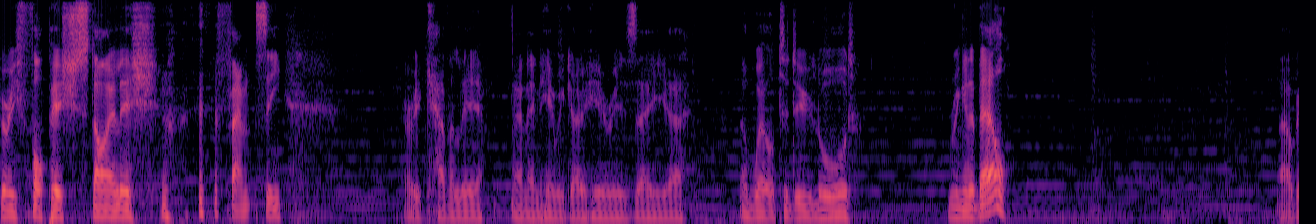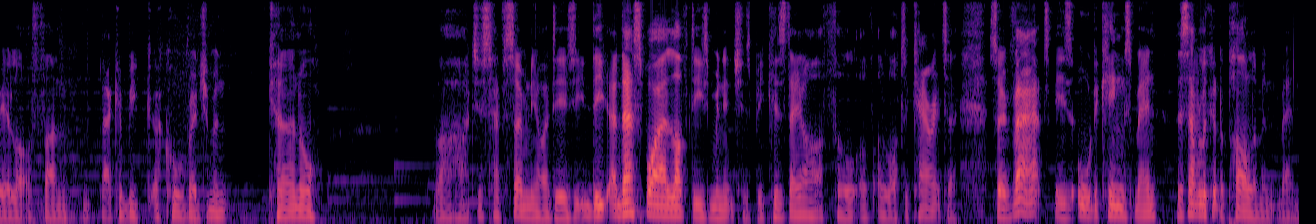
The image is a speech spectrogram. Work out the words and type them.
Very foppish, stylish, fancy, very cavalier. And then here we go. Here is a uh, a well-to-do lord ringing a bell. That'll be a lot of fun. That could be a cool regiment. Colonel oh, I just have so many ideas. And that's why I love these miniatures, because they are full of a lot of character. So that is all the King's Men. Let's have a look at the Parliament Men.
